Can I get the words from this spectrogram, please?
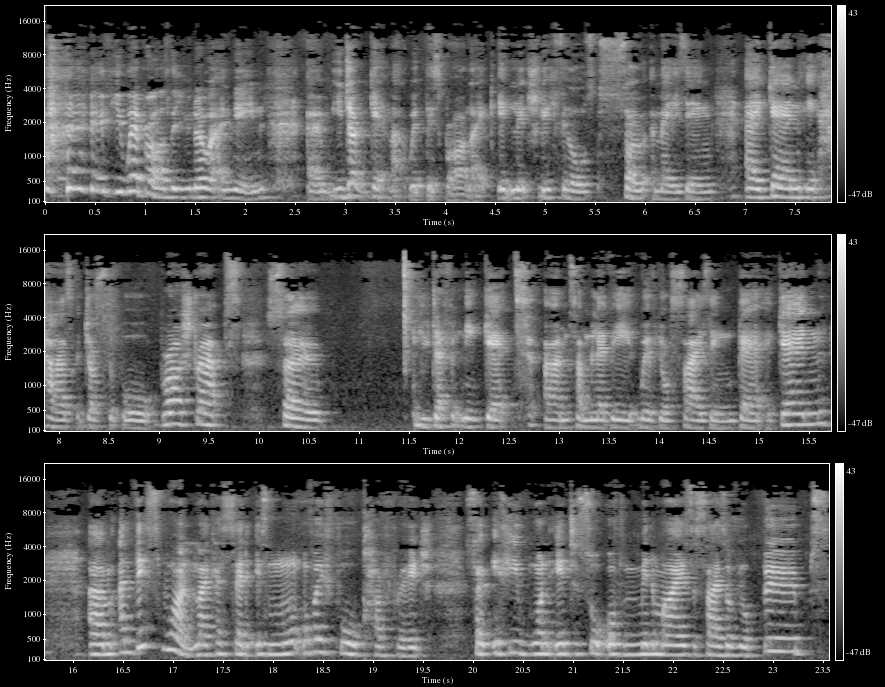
if you wear bras then you know what I mean. Um, you don't get that with this bra. Like it literally feels so amazing. Again, it has adjustable bra straps. So you definitely get um, some levy with your sizing there again. Um, and this one like I said is more of a full coverage. So if you wanted to sort of minimize the size of your boobs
